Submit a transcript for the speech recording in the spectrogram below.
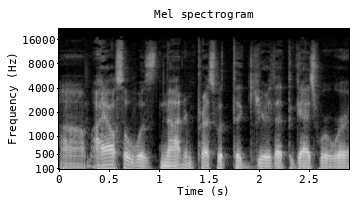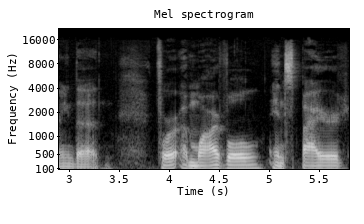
Um, I also was not impressed with the gear that the guys were wearing. The for a Marvel inspired,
